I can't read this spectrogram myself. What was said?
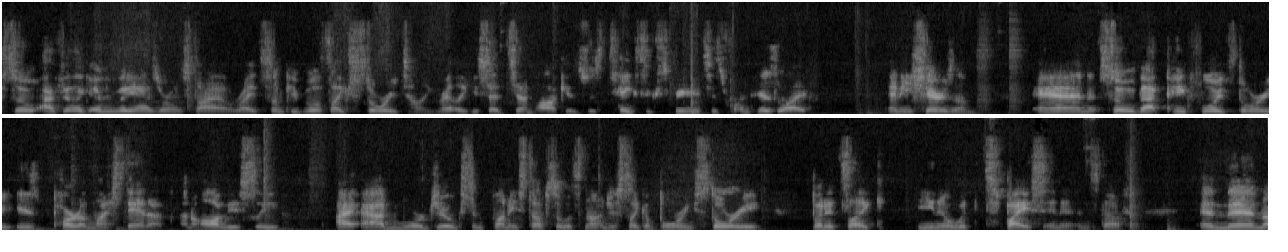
so I feel like everybody has their own style, right? Some people it's like storytelling, right? Like you said, Tim Hawkins just takes experiences from his life and he shares them. And so that Pink Floyd story is part of my stand up. And obviously I add more jokes and funny stuff so it's not just like a boring story, but it's like, you know, with spice in it and stuff. And then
